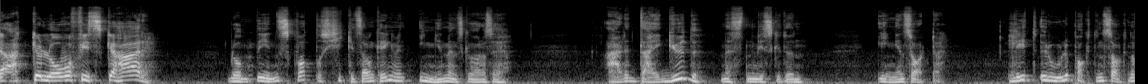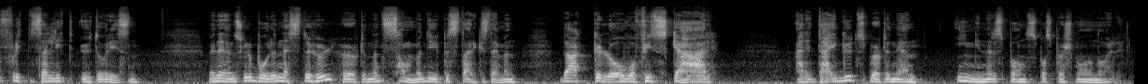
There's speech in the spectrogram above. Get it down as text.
er ikke lov å fiske her! Blondinen skvatt og kikket seg omkring, men ingen mennesker var å se. Er det deg, Gud? nesten hvisket hun. Ingen svarte. Litt urolig pakket hun saken og flyttet seg litt utover isen. Men idet hun skulle bore neste hull, hørte hun den samme dype, sterke stemmen. Det er ikke lov å fiske her! Er det deg, Gud? spurte hun igjen. Ingen respons på spørsmålet nå heller.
